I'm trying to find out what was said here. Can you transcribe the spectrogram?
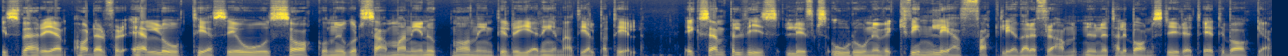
I Sverige har därför LO, TCO och SACO nu gått samman i en uppmaning till regeringen att hjälpa till. Exempelvis lyfts oron över kvinnliga fackledare fram nu när talibanstyret är tillbaka.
